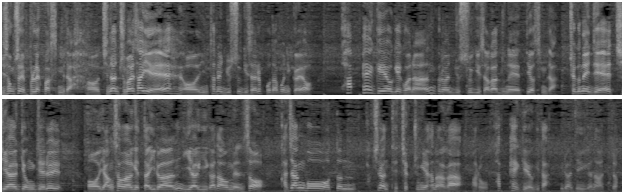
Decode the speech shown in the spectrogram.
이성수의 블랙박스입니다. 어, 지난 주말 사이에 어, 인터넷 뉴스 기사를 보다 보니까요. 화폐 개혁에 관한 그런 뉴스 기사가 눈에 띄었습니다. 최근에 이제 지하 경제를 어, 양성하겠다 이러한 이야기가 나오면서 가장 뭐 어떤 확실한 대책 중에 하나가 바로 화폐 개혁이다 이러한 얘기가 나왔죠.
